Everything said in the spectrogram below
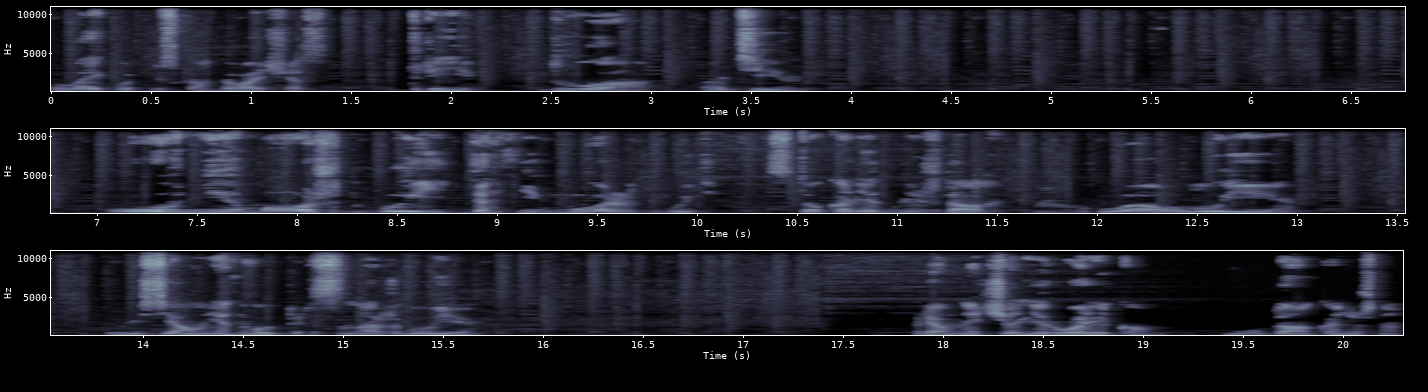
лайк подписка. Давай сейчас. Три два один. О не может быть. Да не может быть. Столько лет не ждал. Вау луи. Друзья у меня новый персонаж луи. Прям в начале ролика ну да, конечно.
